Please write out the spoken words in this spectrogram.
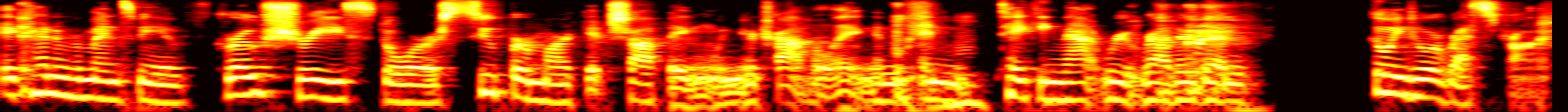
It kind of reminds me of grocery store, supermarket shopping when you're traveling and, and mm-hmm. taking that route rather than going to a restaurant.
